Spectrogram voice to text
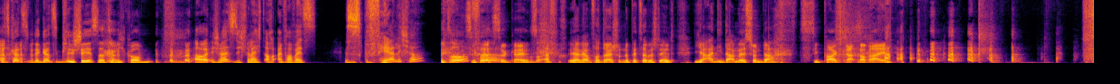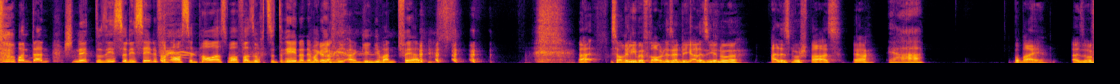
jetzt kannst du mit den ganzen Klischees natürlich kommen. Aber ich weiß nicht, vielleicht auch einfach, weil es, es ist gefährlicher. So, Das für, so geil. So einfach. Ja, wir haben vor drei Stunden eine Pizza bestellt. Ja, die Dame ist schon da. Sie parkt gerade noch ein. Und dann Schnitt, du siehst so die Szene von Austin Powers, wo er versucht zu drehen und immer Genau. gegen, die, äh, gegen die Wand fährt. Ah, sorry, liebe Frauen, das ist natürlich alles hier nur, alles nur Spaß. Ja, Ja, wobei, also.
